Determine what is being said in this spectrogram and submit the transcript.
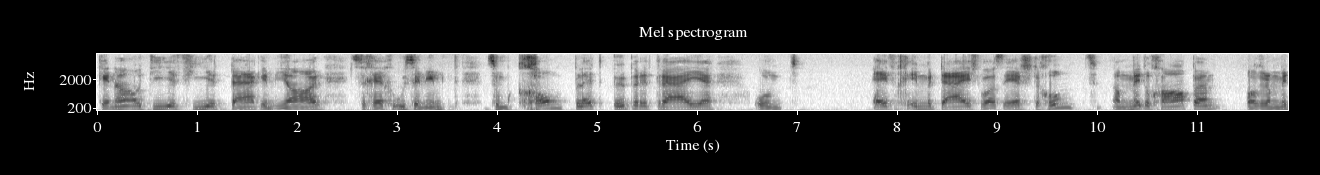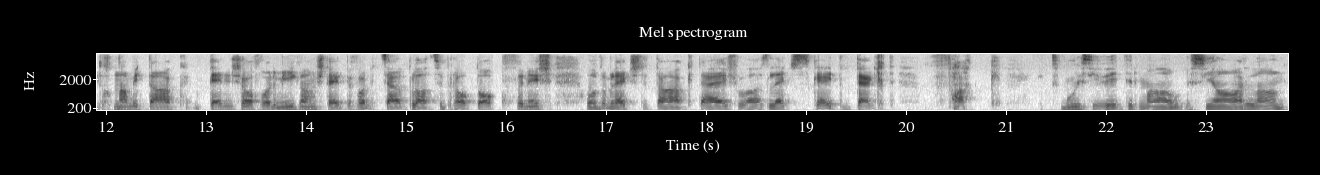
genau die vier Tage im Jahr sich rausnimmt, zum komplett überdrehen und einfach immer der ist, der als erster kommt, am Mittwochabend oder am Mittwochnachmittag, dann schon vor dem Eingang steht, bevor der Zeltplatz überhaupt offen ist und am letzten Tag der ist, der als letztes geht und denkt, fuck, jetzt muss ich wieder mal ein Jahr lang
